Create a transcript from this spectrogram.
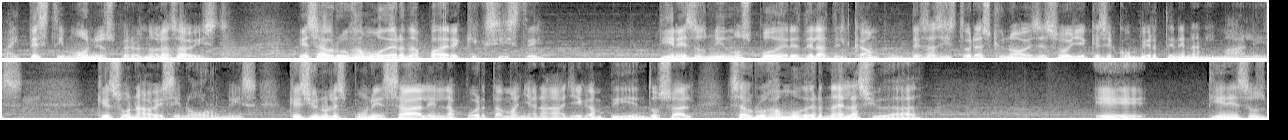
Hay testimonios, pero él no las ha visto. Esa bruja moderna, padre, que existe, tiene esos mismos poderes de las del campo, de esas historias que uno a veces oye que se convierten en animales, que son aves enormes, que si uno les pone sal en la puerta mañana llegan pidiendo sal. Esa bruja moderna de la ciudad, eh, ¿tiene esos,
